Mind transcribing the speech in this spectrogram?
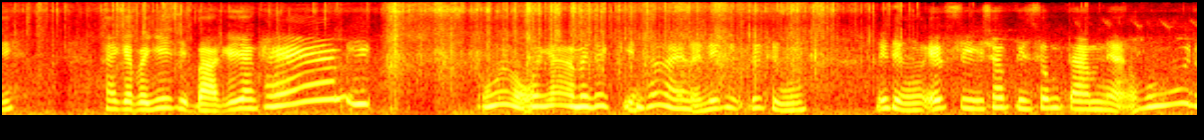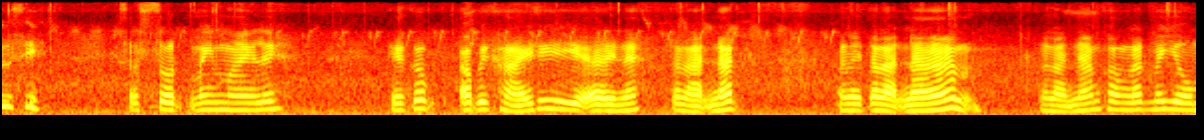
สิ ให้แกไปยี่สิบบาทก็ยังแถมอีกโอ้ยบอกว่าย่าไม่ได้กินเท่าไหร่เลยนี่ถึงนึกถึงนึกถึงเอฟซีชอบกินส้มตำเนี่ยโอ้ยดูสิ สดสดๆใหม่ๆเลยแกก็เอาไปขายที่อะไรนะ ตลาดนัด อะไรตลาดน้ำตลาดน้ำคลองรัดมะยม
